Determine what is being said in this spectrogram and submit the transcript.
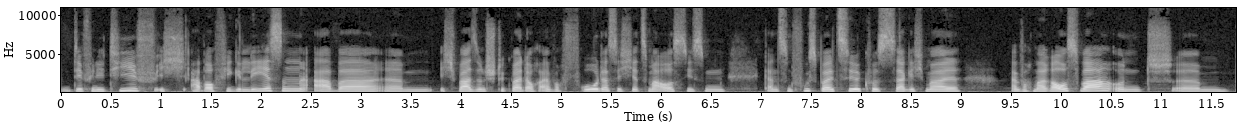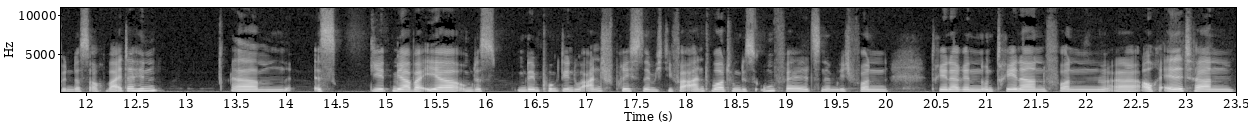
definitiv. Ich habe auch viel gelesen, aber ähm, ich war so ein Stück weit auch einfach froh, dass ich jetzt mal aus diesem ganzen Fußballzirkus, sage ich mal, einfach mal raus war und ähm, bin das auch weiterhin. Ähm, es geht mir aber eher um das um den Punkt, den du ansprichst, nämlich die Verantwortung des Umfelds, nämlich von Trainerinnen und Trainern, von äh, auch Eltern,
